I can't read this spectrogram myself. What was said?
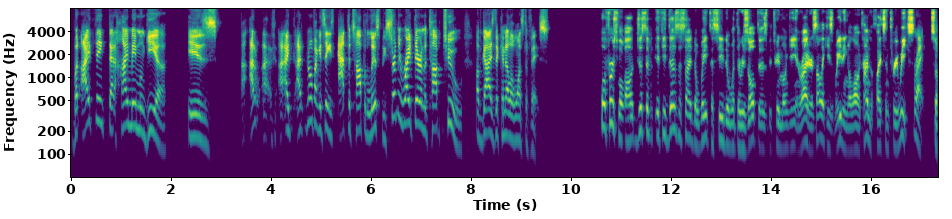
but I think that Jaime Munguia is. I don't. I, I, I don't know if I can say he's at the top of the list, but he's certainly right there in the top two of guys that Canelo wants to face. Well, first of all, just if, if he does decide to wait to see the, what the result is between Munguia and Ryder, it's not like he's waiting a long time. The fight's in three weeks, right? So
